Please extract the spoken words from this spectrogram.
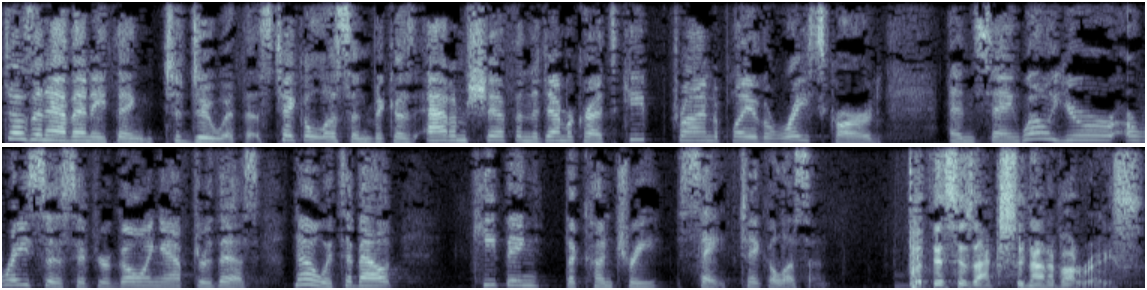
doesn't have anything to do with this. Take a listen because Adam Schiff and the Democrats keep trying to play the race card and saying, well, you're a racist if you're going after this. No, it's about keeping the country safe. Take a listen. But this is actually not about race.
